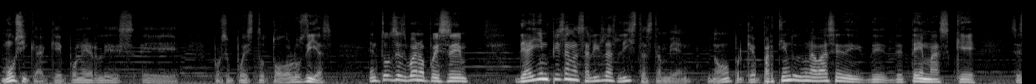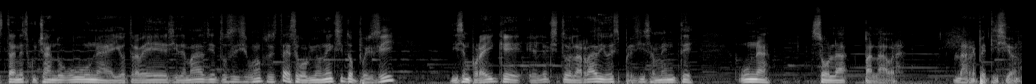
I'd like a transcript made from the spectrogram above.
música que ponerles, eh, por supuesto, todos los días. Entonces, bueno, pues eh, de ahí empiezan a salir las listas también, ¿no? Porque partiendo de una base de, de- de temas que se están escuchando una y otra vez y demás, y entonces dice, bueno, pues esta se volvió un éxito, pues sí. Dicen por ahí que el éxito de la radio es precisamente una sola palabra, la repetición.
